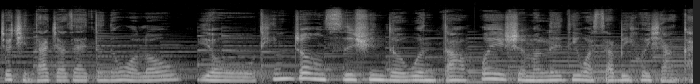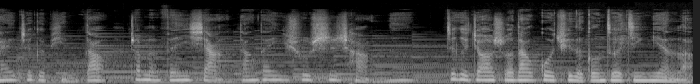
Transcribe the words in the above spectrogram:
就请大家再等等我喽。有听众私讯的问到，为什么 Lady Wasabi 会想开这个频道？专门分享当代艺术市场呢，这个就要说到过去的工作经验了。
